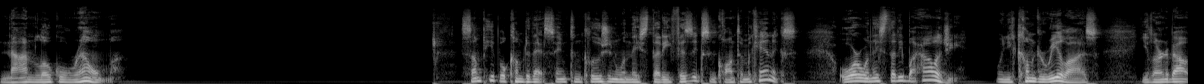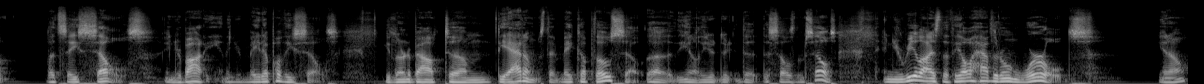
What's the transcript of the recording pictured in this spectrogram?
non local realm. Some people come to that same conclusion when they study physics and quantum mechanics, or when they study biology. When you come to realize you learn about, let's say, cells in your body, and then you're made up of these cells. You learn about um, the atoms that make up those cells, uh, you know, the, the, the cells themselves, and you realize that they all have their own worlds. You know,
